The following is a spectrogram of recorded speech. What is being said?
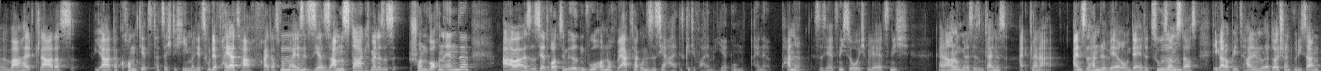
war halt klar, dass ja, da kommt jetzt tatsächlich jemand. Jetzt, wo der Feiertag freitags vorbei ist, es ist ja Samstag. Ich meine, es ist schon Wochenende, aber es ist ja trotzdem irgendwo auch noch Werktag und es ist ja halt, es geht ja vor allem hier um eine Panne. Es ist ja jetzt nicht so, ich will ja jetzt nicht, keine Ahnung, wenn das jetzt ein kleines, ein kleiner Einzelhandel wäre und der hätte Mhm. zu samstags, egal ob Italien oder Deutschland, würde ich sagen,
